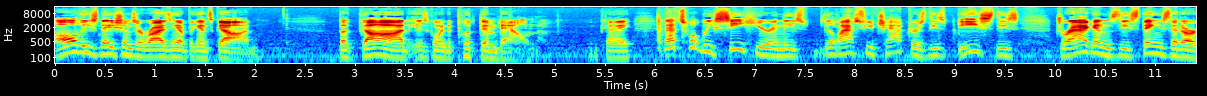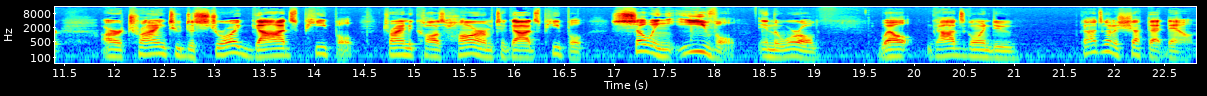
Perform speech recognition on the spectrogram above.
all these nations are rising up against God, but God is going to put them down. Okay, that's what we see here in these the last few chapters. These beasts, these dragons, these things that are are trying to destroy God's people, trying to cause harm to God's people, sowing evil in the world. Well, God's going to God's going to shut that down.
